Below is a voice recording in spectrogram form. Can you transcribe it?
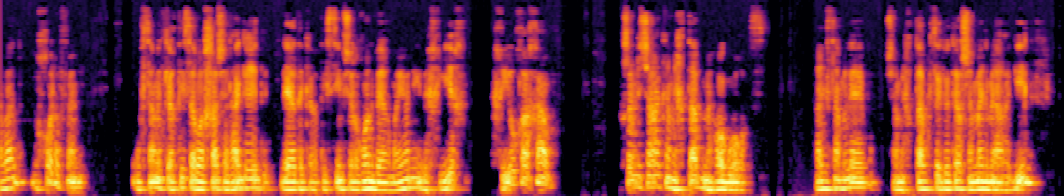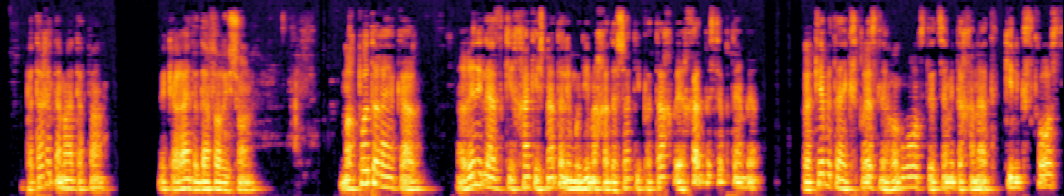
אבל בכל אופן הוא שם את כרטיס הברכה של הגריד ליד הכרטיסים של רון והרמיוני וחייך חיוך רחב. עכשיו נשאר רק המכתב מהוגוורטס. הארי שם לב שהמכתב קצת יותר שמן מהרגיל, פתח את המעטפה וקרא את הדף הראשון. מר פוטר היקר, הריני להזכירך כי שנת הלימודים החדשה תיפתח ב-1 בספטמבר. רכבת האקספרס להוגוורטס תצא מתחנת קינגס קרוס,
